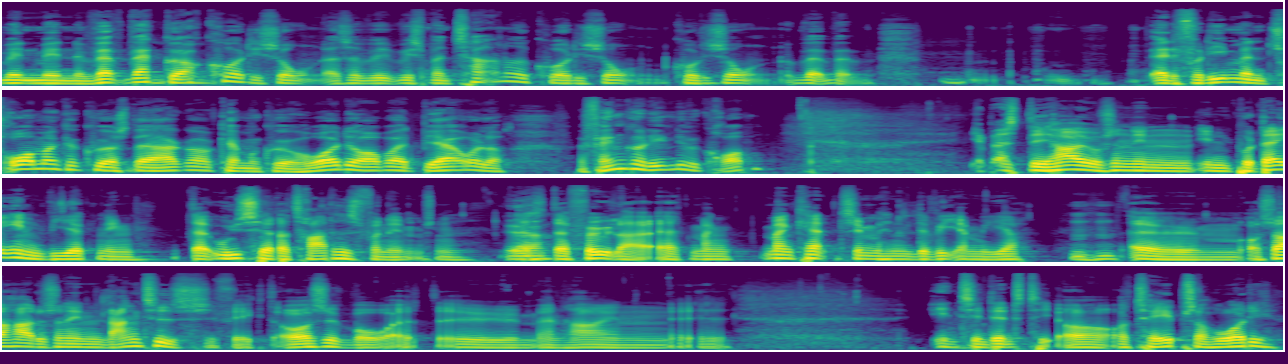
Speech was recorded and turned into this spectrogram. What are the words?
Men, men hvad, hvad gør kortison? Altså, hvis- man tager noget kortison, kortison hvad, hvad, er det fordi, man tror, man kan køre stærkere? Kan man køre hurtigt op ad et bjerg? Eller hvad fanden gør det egentlig ved kroppen? Ja, altså det har jo sådan en, en på dagen virkning, der udsætter træthedsfornemmelsen. Ja. Altså der føler, at man, man kan simpelthen levere mere. Mm-hmm. Øhm, og så har det sådan en langtidseffekt også, hvor at, øh, man har en, øh, en tendens til at, at tabe sig hurtigt.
